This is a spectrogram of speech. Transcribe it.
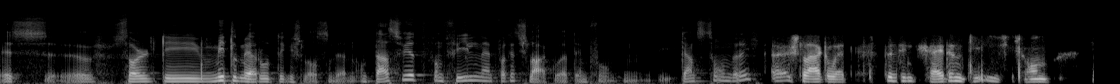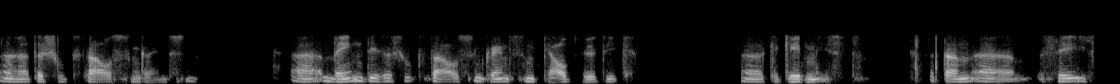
es äh, soll die Mittelmeerroute geschlossen werden. Und das wird von vielen einfach als Schlagwort empfunden. Ganz zu Unrecht? Schlagwort. Das Entscheidende ist schon der Schutz der Außengrenzen. Äh, wenn dieser Schutz der Außengrenzen glaubwürdig äh, gegeben ist, dann äh, sehe ich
